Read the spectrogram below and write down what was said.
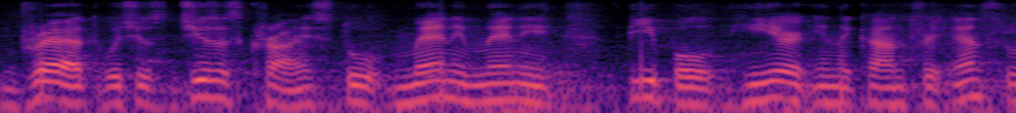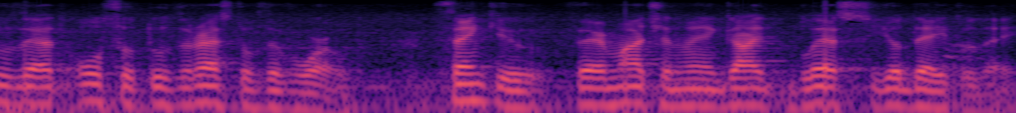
bread, which is Jesus Christ, to many, many people here in the country and through that also to the rest of the world. Thank you very much and may God bless your day today.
